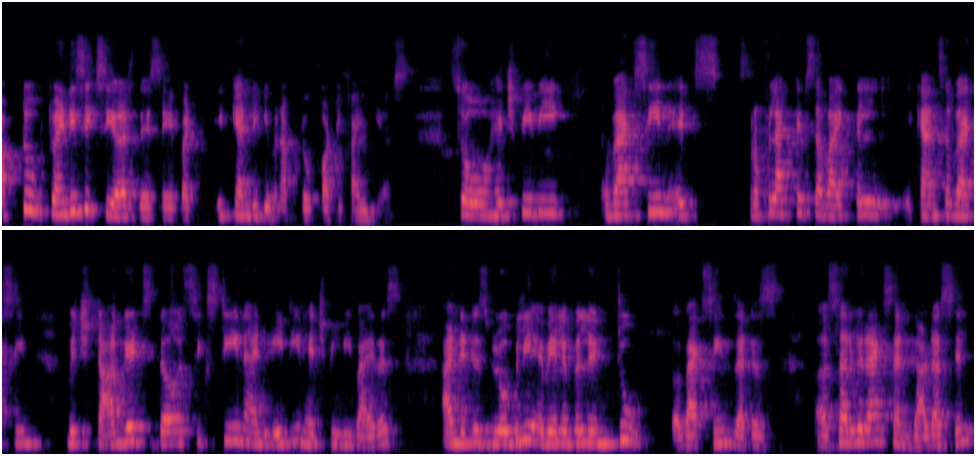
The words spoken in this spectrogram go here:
up to 26 years, they say, but it can be given up to 45 years. So HPV vaccine, it's prophylactic cervical cancer vaccine, which targets the 16 and 18 HPV virus, and it is globally available in two vaccines, that is uh, Cervarix and Gardasil.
